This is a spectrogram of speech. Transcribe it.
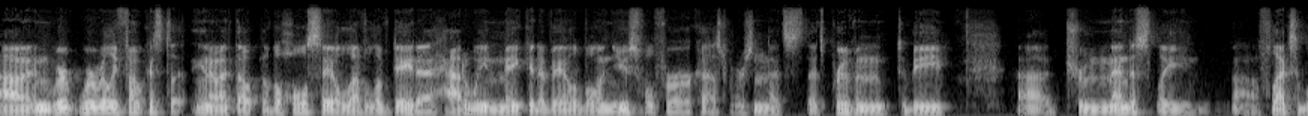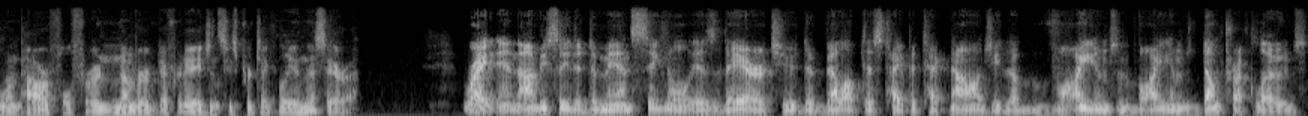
Uh, and we're, we're really focused, you know, at the, the wholesale level of data. How do we make it available and useful for our customers? And that's that's proven to be uh, tremendously uh, flexible and powerful for a number of different agencies, particularly in this era. Right. And obviously, the demand signal is there to develop this type of technology, the volumes and volumes, dump truck loads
